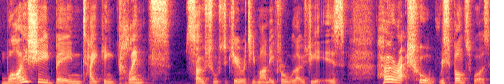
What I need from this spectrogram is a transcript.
why she'd been taking Clint's social security money for all those years, her actual response was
